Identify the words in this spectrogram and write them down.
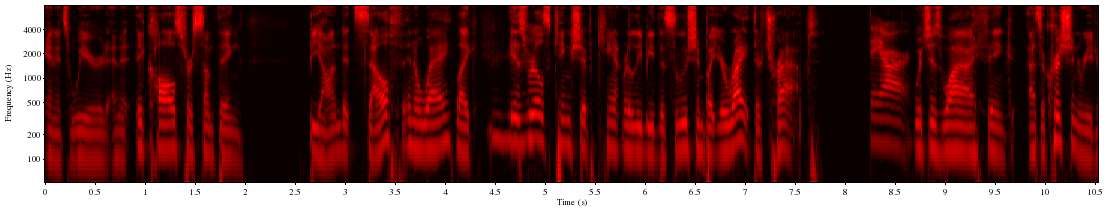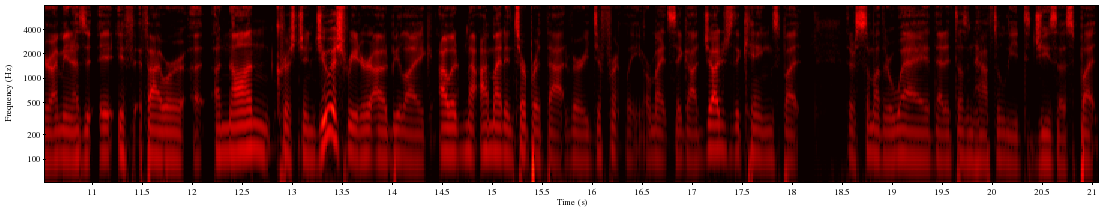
and it's weird and it, it calls for something beyond itself in a way. Like Mm-hmm. Israel's kingship can't really be the solution, but you're right, they're trapped. They are. Which is why I think, as a Christian reader, I mean, as a, if if I were a, a non-Christian Jewish reader, I would be like, I would I might interpret that very differently, or might say God judged the kings, but there's some other way that it doesn't have to lead to Jesus. But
